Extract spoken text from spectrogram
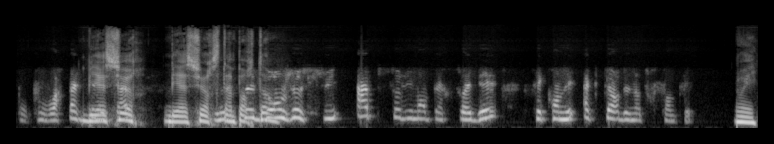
pour pouvoir passer. Bien sûr, bien sûr, c'est important. Ce dont je suis absolument persuadée, c'est qu'on est acteur de notre santé. Oui.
